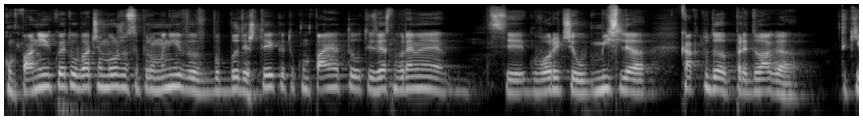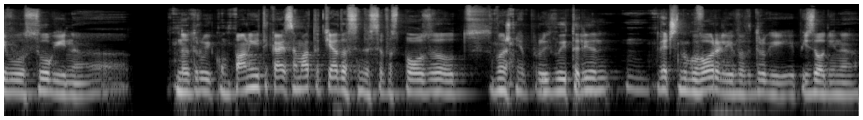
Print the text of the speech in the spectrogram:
компании, което обаче може да се промени в бъдеще, като компанията от известно време се говори, че обмисля както да предлага такива услуги на, на други компании, така и самата тя да се, да се възползва от външния производители. Вече сме говорили в други епизоди на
